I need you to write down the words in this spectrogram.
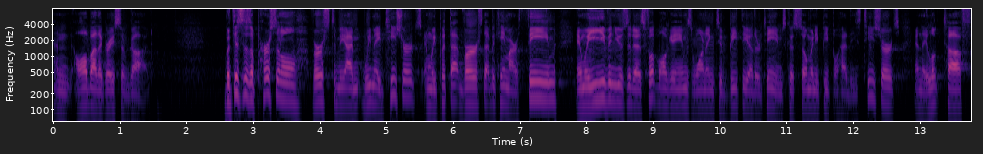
and all by the grace of God. But this is a personal verse to me. I, we made t shirts and we put that verse, that became our theme, and we even used it as football games, wanting to beat the other teams because so many people had these t shirts and they looked tough.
